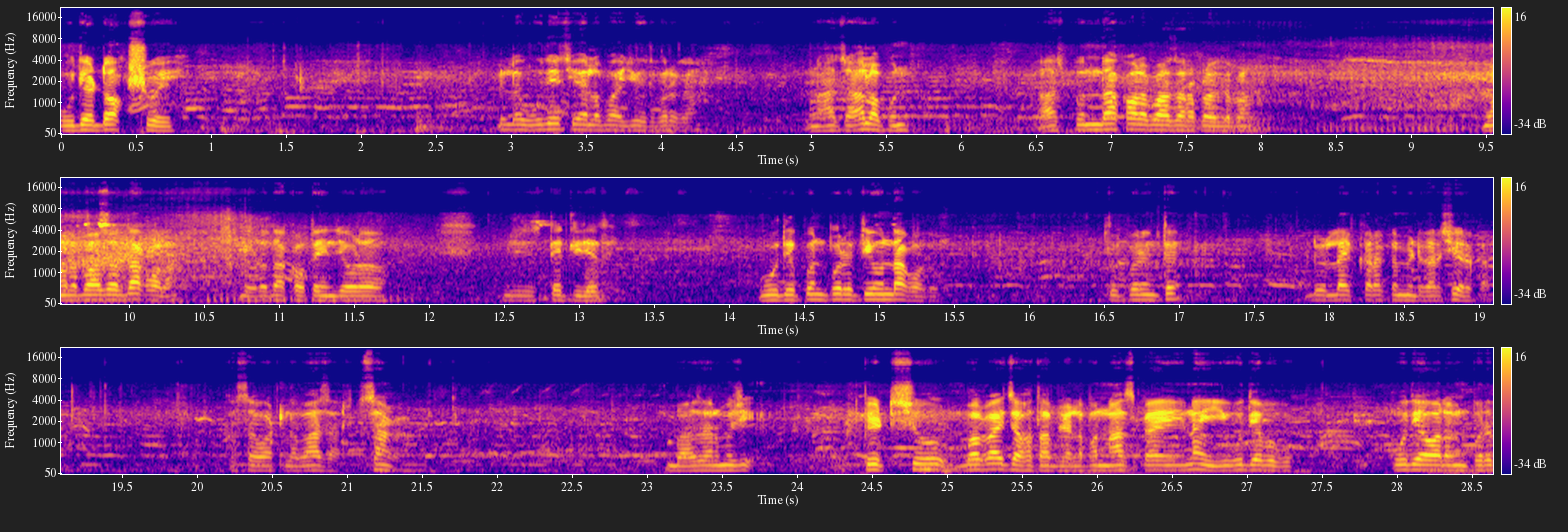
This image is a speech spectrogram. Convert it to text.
उद्या डॉग शो आहे. आपल्याला उद्याच यायला पाहिजे होतं बरं का. आज आलो आपण. आज पण दाखवला बाजार आपल्याला पण. मला बाजार दाखवला. जेवढं दाखवता येईल जेवढं म्हणजे त्यातली त्यात. उद्या पण परत येऊन दाखवतो. तोपर्यंत व्हिडिओ लाईक करा कमेंट करा शेअर करा. कसा वाटला बाजार सांगा. बाजार म्हणजे पेट शो बघायचा होता आपल्याला पण आज काय नाही. उद्या बघू. उद्या यावं परत.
